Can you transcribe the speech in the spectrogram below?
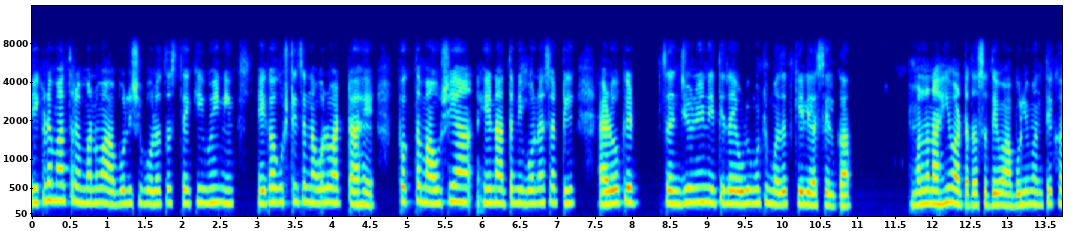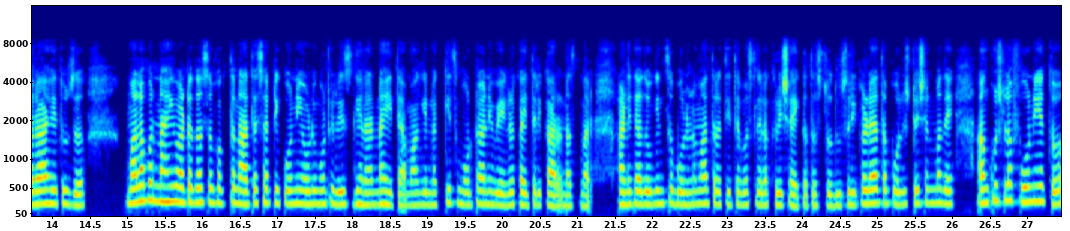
इकडे मात्र मनवा अबोलीशी बोलत असते की वहिनी एका गोष्टीचं नवल वाटतं आहे. फक्त मावशी हे नातं निभवण्यासाठी ऍडव्होकेट संजीवनीने तिला एवढी मोठी मदत केली असेल का? मला नाही वाटत असं. ते अबोली म्हणते खरं आहे तुझं. मला पण नाही वाटत असं. फक्त नात्यासाठी कोणी एवढी मोठी रिस्क घेणार नाही. त्यामागे नक्कीच मोठं आणि वेगळं काहीतरी कारण असणार. आणि त्या दोघींचं बोलणं मात्र तिथे बसलेला क्रिश ऐकत असतो. दुसरीकडे आता पोलीस स्टेशनमध्ये अंकुशला फोन येतो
